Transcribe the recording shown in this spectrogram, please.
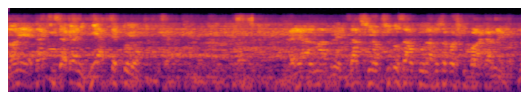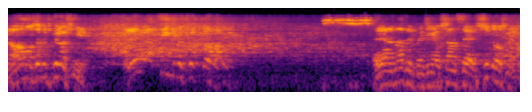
No nie, takich zagrań nie akceptują. Real Madryt zacznie od rzutu z na wysokości pola karnego. No, może być groźnie. Dośrodkował. Real Madryt będzie miał szansę rzutu rożnego.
